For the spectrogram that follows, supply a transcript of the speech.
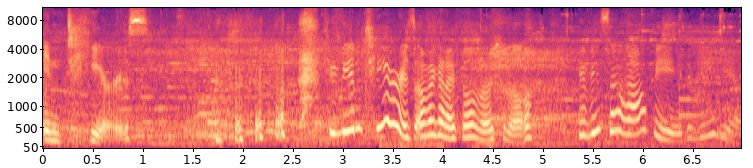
in tears. He'd be in tears. Oh my god, I feel emotional. He'd be so happy to be here.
